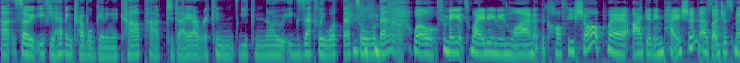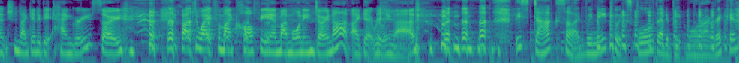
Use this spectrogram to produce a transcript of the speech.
Uh, so if you're having trouble getting a car parked today, I reckon you can know exactly what that's all about. well, for me, it's waiting in line at the coffee shop where I get impatient. As I just mentioned, I get a bit hangry. So if I have to wait for my coffee and my morning donut, I get really mad. this dark side, we need to explore that a bit more, I reckon.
